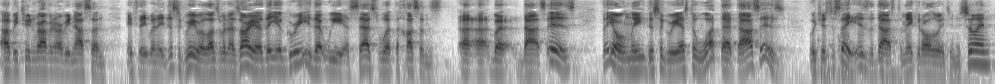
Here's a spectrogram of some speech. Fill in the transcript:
uh, between Rav and Rabbi Nassan. If they, when they disagree with Elazar Azariah, they agree that we assess what the chassan's uh, uh, das is. They only disagree as to what that das is which is to say, is the das to make it all the way to Nisuin,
